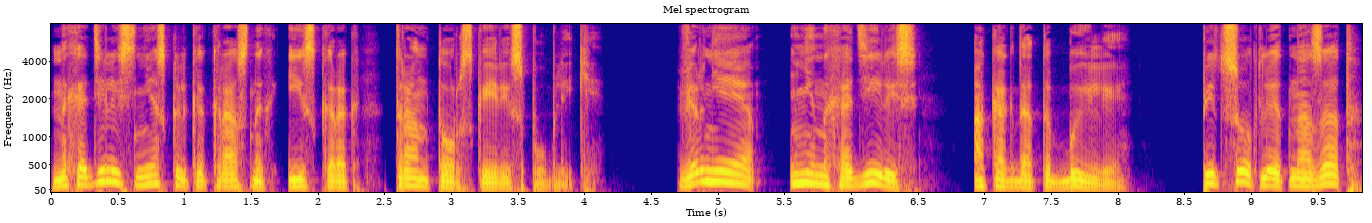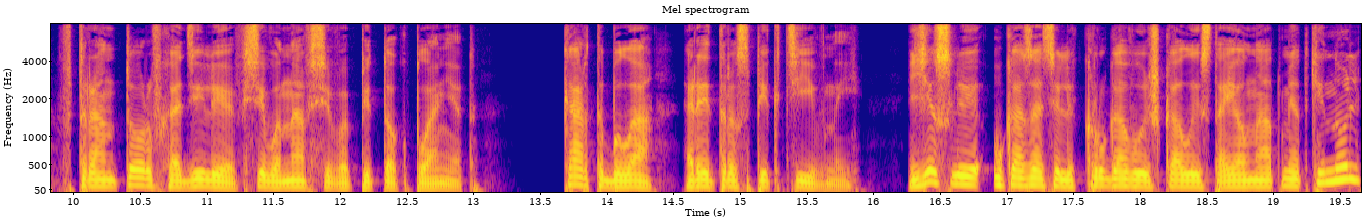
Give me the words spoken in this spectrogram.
находились несколько красных искорок Транторской республики. Вернее, не находились, а когда-то были. 500 лет назад в Трантор входили всего-навсего пяток планет. Карта была ретроспективной. Если указатель круговой шкалы стоял на отметке 0,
